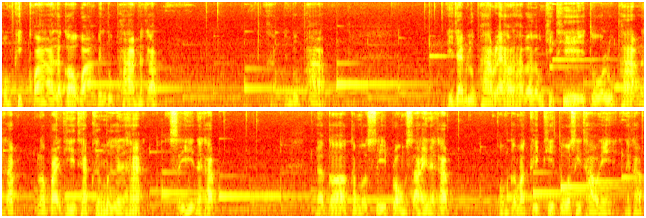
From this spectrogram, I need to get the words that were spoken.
ผมคลิกขวาแล้วก็วางเป็นรูปภาพนะครับเป็นรูปภาพ นี่ได้เป็นรูปภาพแล้วนะครับ เราต้องคลิกที่ตัวรูปภาพนะครับ เราไปที่แถบเครื่องมือนะฮะสีนะครับ แล้วก็กำหนดสีโปร่งใสนะครับ ผมก็มาคลิกที่ตัวสีเทานี้นะครับ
